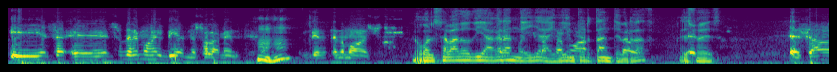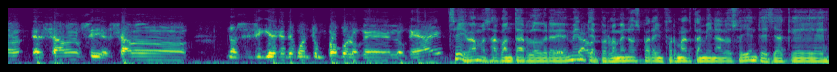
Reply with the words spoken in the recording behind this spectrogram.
Y eh, eso tenemos el viernes solamente. El viernes tenemos eso. Luego el sábado día grande ya, y día importante, ¿verdad? Eso es. El sábado, el sábado sí, el sábado no sé si quieres que te cuente un poco lo que lo que hay. Sí, vamos a contarlo brevemente, por lo menos para informar también a los oyentes, ya que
